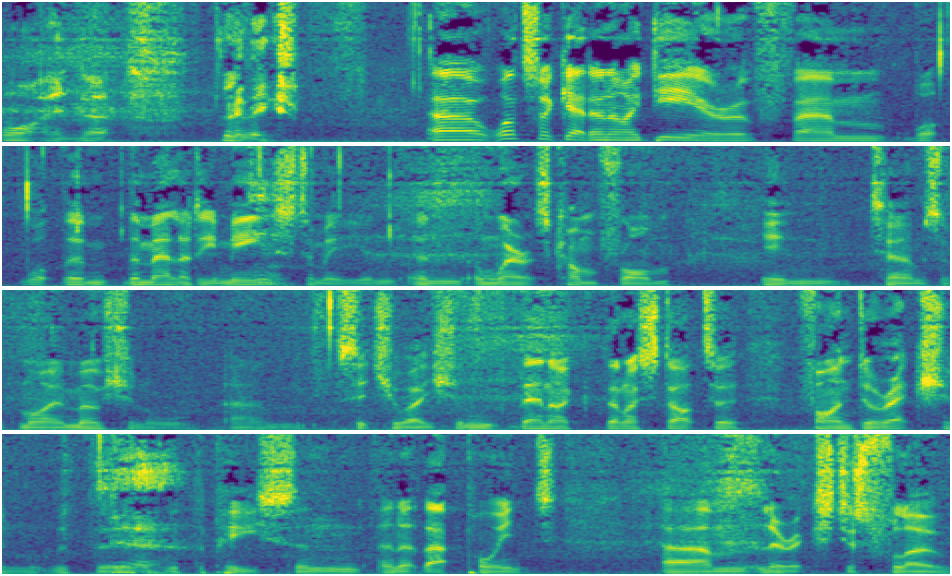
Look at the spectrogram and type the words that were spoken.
writing uh, lyrics? Uh, once I get an idea of um, what what the the melody means to me and, and, and where it's come from in terms of my emotional um, situation, then I then I start to find direction with the Yeah. with the piece, and, and at that point, um, lyrics just flow,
